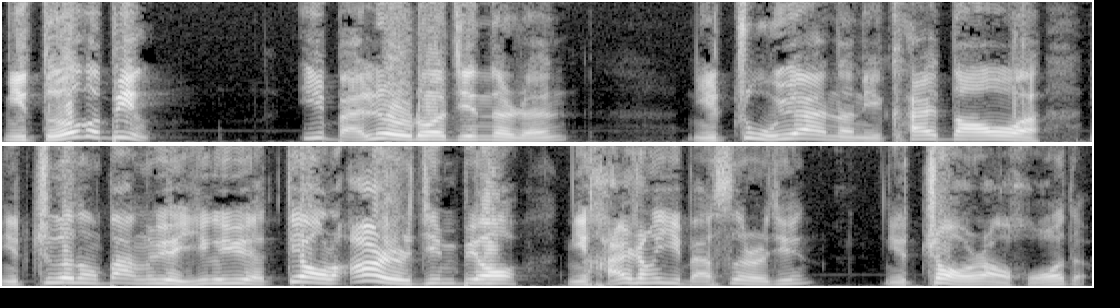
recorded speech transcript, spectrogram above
你得个病，一百六十多斤的人，你住院呢，你开刀啊，你折腾半个月一个月，掉了二十斤膘，你还剩一百四十斤，你照样活的。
